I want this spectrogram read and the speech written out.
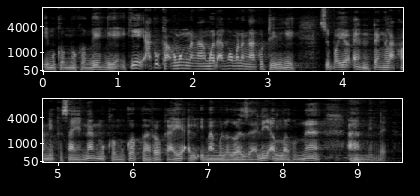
Iki muga-muga nggih nggih. Iki aku gak ngomong nang amut, aku ngomong nang aku dhewe nggih. Supaya enteng lakoni kesayanan muga-muga barokah Al Imamul Ghazali Allahumma amin. Dek.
